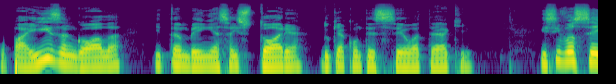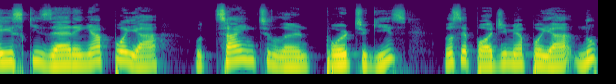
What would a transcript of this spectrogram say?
o país Angola e também essa história do que aconteceu até aqui. E se vocês quiserem apoiar o Time to Learn Português, você pode me apoiar no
